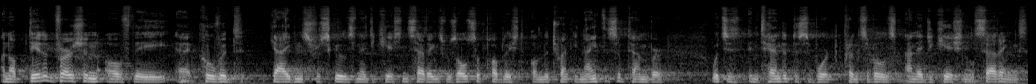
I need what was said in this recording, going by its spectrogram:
An updated version of the uh, COVID guidance for schools and education settings was also published on the 29th of September, which is intended to support principals and educational settings.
